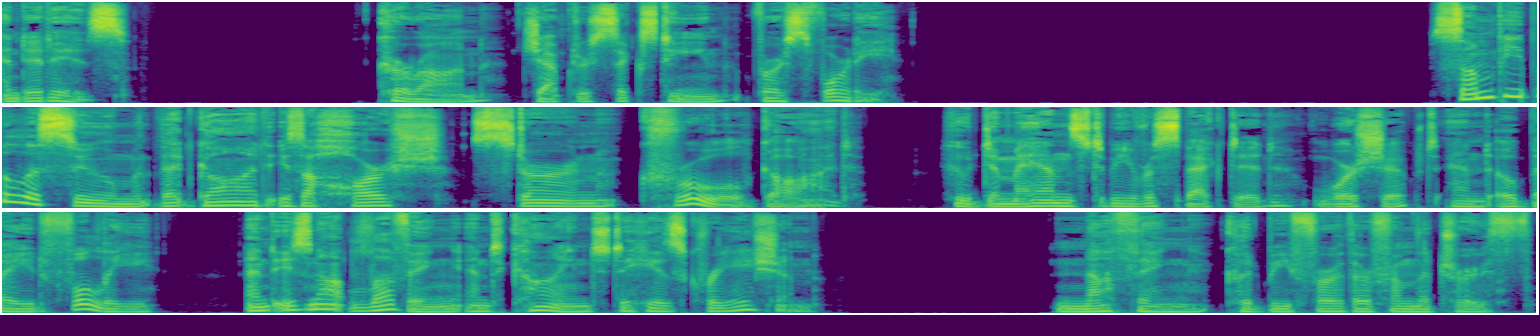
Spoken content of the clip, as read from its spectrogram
and it is. Quran chapter 16 verse 40. Some people assume that God is a harsh, stern, cruel God who demands to be respected, worshipped, and obeyed fully, and is not loving and kind to his creation. Nothing could be further from the truth.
